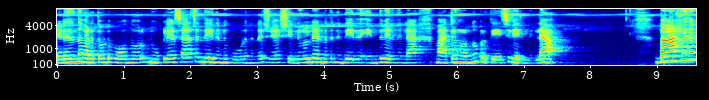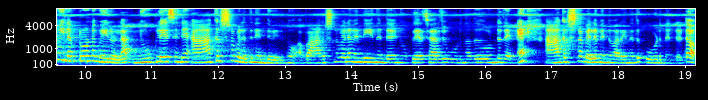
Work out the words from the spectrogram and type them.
ഇടയിൽ നിന്ന് വലത്തോട്ട് പോകും തോറും ന്യൂക്ലിയർ ചാർജ് എന്ത് ചെയ്യുന്നുണ്ട്? കൂടുന്നുണ്ട്. പക്ഷേ ഷെല്ലുകളുടെ എണ്ണത്തിന് എന്ത് എന്ത് വരുന്നില്ല? മാറ്റങ്ങളൊന്നും പ്രത്യേകിച്ച് വരുന്നില്ല. ബാഹിതം ഇലക്ട്രോണിന് മേലുള്ള ന്യൂക്ലിയസിന്റെ ആകർഷണ ബലത്തിന് എന്ത് വരുന്നു? അപ്പോൾ ആകർഷണ ബലം എന്ത് ചെയ്യുന്നുണ്ട്? ന്യൂക്ലിയർ ചാർജ് കൂടുന്നത് കൊണ്ട് തന്നെ ആകർഷണ ബലം എന്ന് പറയുന്നത് കൂടുന്നുണ്ട് കേട്ടോ.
